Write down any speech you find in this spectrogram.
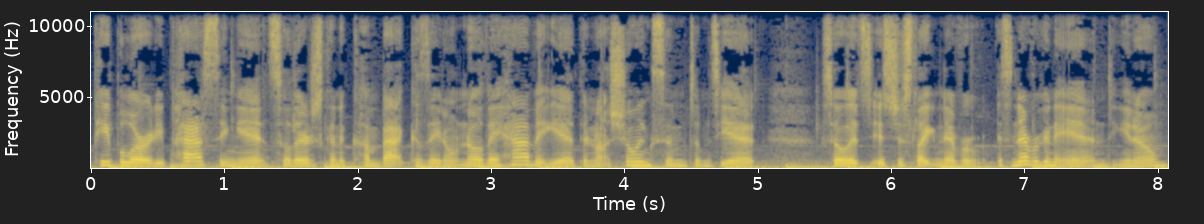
people are already passing it, so they're just going to come back because they don't know they have it yet. They're not showing symptoms yet. So it's it's just like never it's never going to end, you know?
